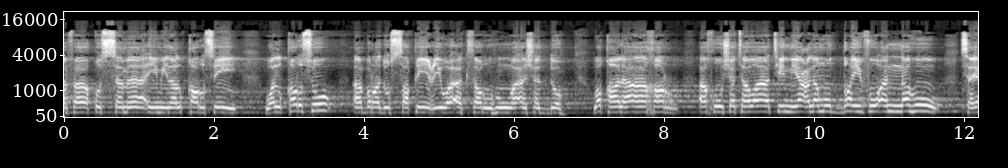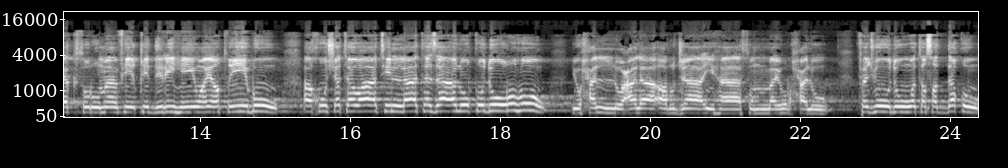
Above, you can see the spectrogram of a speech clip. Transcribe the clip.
آفاق السماء من القرس والقرس أبرد الصقيع وأكثره وأشده. وقال آخر أخو شتوات يعلم الضيف أنه سيكثر ما في قدره ويطيب. أخو شتوات لا تزال قدوره يحل على أرجائها ثم يرحل. فجودوا وتصدقوا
